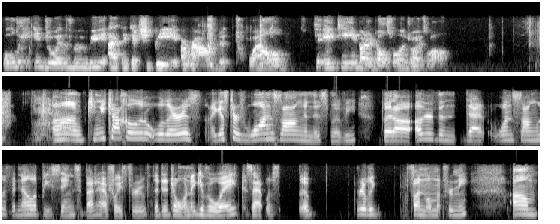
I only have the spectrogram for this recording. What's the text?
fully enjoy the movie, I think it should be around twelve to eighteen, but adults will enjoy as well. Um, can you talk a little? Well, there is. I guess there's one song in this movie, but uh, other than that one song that Vanellope sings about halfway through that I don't want to give away because that was a really fun moment for me. Um,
